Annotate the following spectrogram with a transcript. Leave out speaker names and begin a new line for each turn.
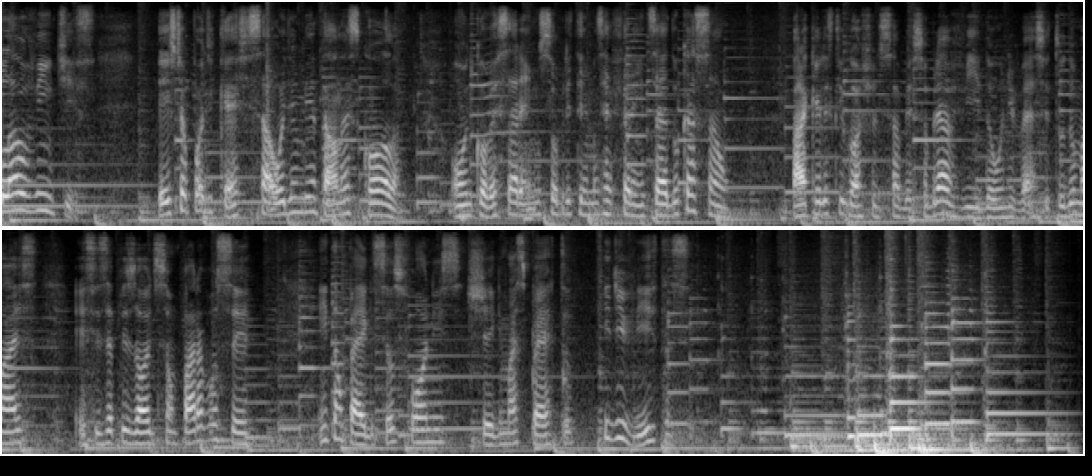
Olá, ouvintes! Este é o podcast Saúde Ambiental na Escola, onde conversaremos sobre temas referentes à educação. Para aqueles que gostam de saber sobre a vida, o universo e tudo mais, esses episódios são para você. Então pegue seus fones, chegue mais perto e divirta-se!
